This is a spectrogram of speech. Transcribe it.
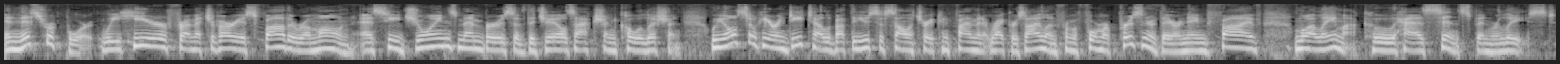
In this report, we hear from Echevarria's father, Ramon, as he joins members of the Jails Action Coalition. We also hear in detail about the use of solitary confinement at Rikers Island from a former prisoner there named Five Mualimmak, who has since been released.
